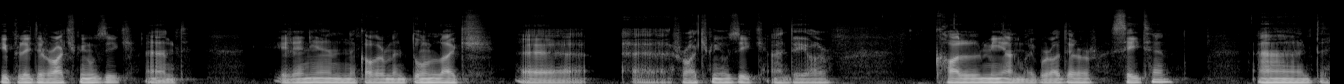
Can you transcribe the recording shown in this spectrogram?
we play the rock music, and Iranian government don't like uh, uh, rock music, and they are call me and my brother Satan, and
